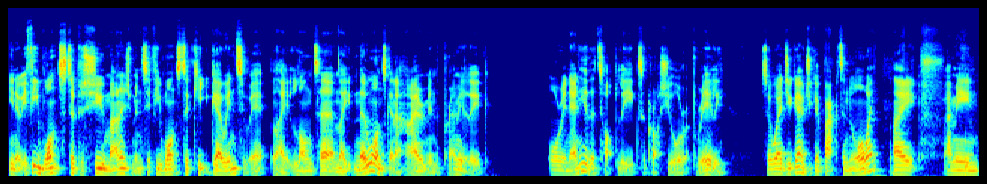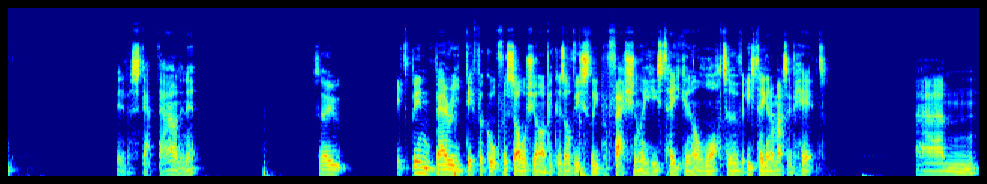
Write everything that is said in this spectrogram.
You know, if he wants to pursue management, if he wants to keep go into it like long term, like no one's going to hire him in the Premier League or in any of the top leagues across Europe, really. So where do you go? Do you go back to Norway? Like, I mean, bit of a step down in it. So it's been very difficult for Solskjaer because obviously professionally he's taken a lot of he's taken a massive hit. Um,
